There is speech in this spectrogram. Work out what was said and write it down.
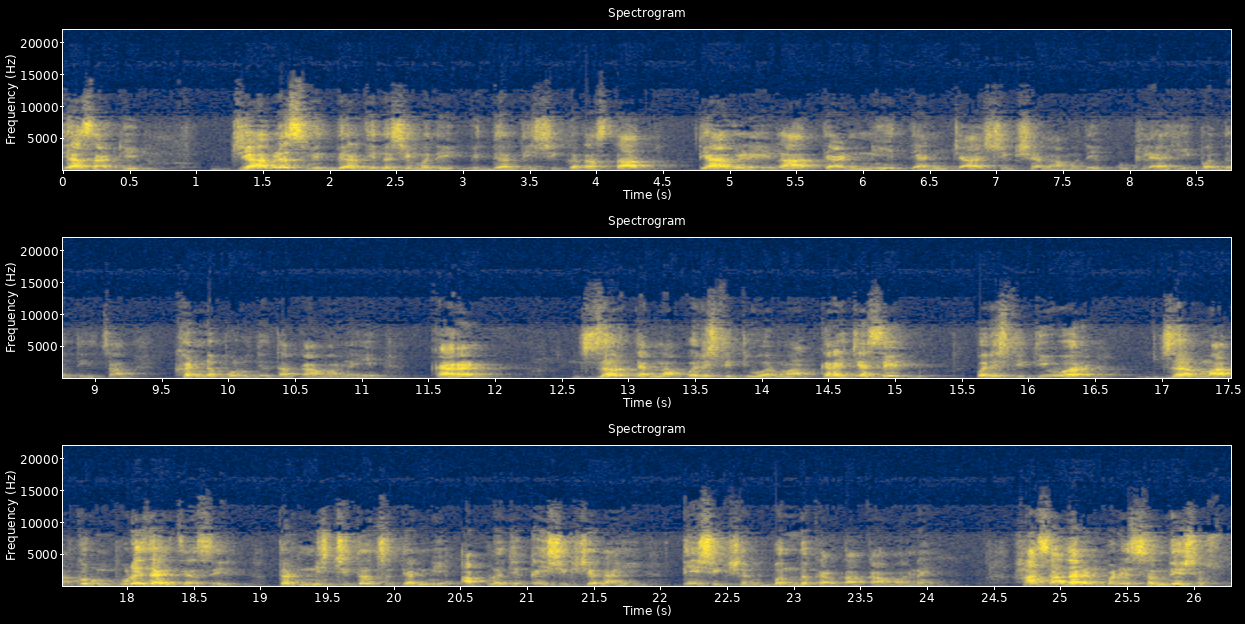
त्यासाठी ज्यावेळेस विद्यार्थी दशेमध्ये विद्यार्थी शिकत असतात त्यावेळेला त्यांनी त्यांच्या शिक्षणामध्ये कुठल्याही पद्धतीचा खंड पडू देता कामा नये. कारण जर त्यांना परिस्थितीवर मात करायची असेल परिस्थितीवर जर मात करून पुढे जायचे असेल तर निश्चितच त्यांनी आपलं जे काही शिक्षण आहे ते शिक्षण बंद करता कामा नये. हा साधारणपणे संदेश असतो.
